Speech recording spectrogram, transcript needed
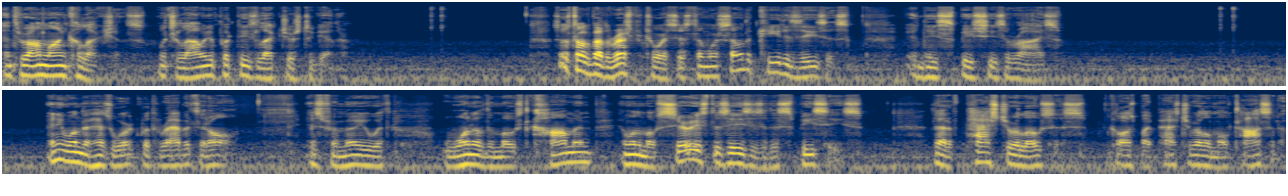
and through online collections, which allow me to put these lectures together. So let's talk about the respiratory system, where some of the key diseases in these species arise. Anyone that has worked with rabbits at all is familiar with one of the most common and one of the most serious diseases of this species, that of pasteurellosis, caused by Pasteurella multocida,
